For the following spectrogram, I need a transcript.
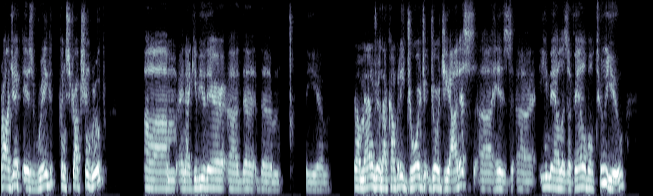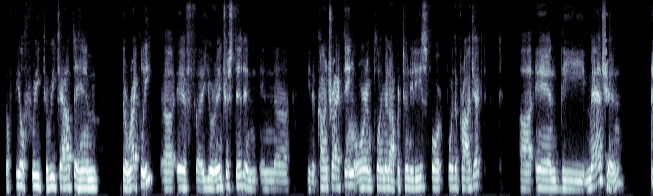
project is Rig Construction Group. Um, and I give you there uh, the, the, the um, general manager of that company, George Georgiadis. Uh, his uh, email is available to you. So feel free to reach out to him directly uh, if uh, you're interested in, in either contracting or employment opportunities for, for the project. Uh, and the mansion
